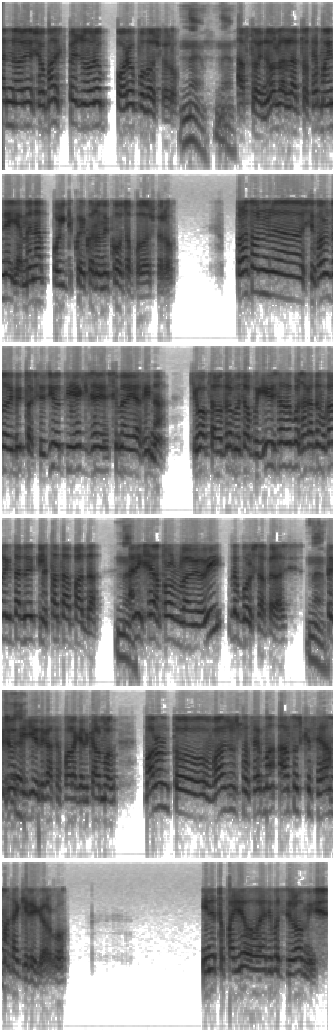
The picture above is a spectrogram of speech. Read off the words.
Αν είναι ωραίες ομάδες και παίζουν ωραίο, ωραίο ποδόσφαιρο. Ναι, ναι. Αυτό είναι όλο, αλλά το θέμα είναι για μένα πολιτικο-οικονομικό το ποδόσφαιρο. Πρώτον, ε, συμφωνώ με τον Δημήτρη Ταξιτζή ότι έκλεισε σήμερα η Αθήνα. Και εγώ από το αεροδρόμιο τώρα που γύρισα δεν μπορούσα να κατέβω κάτω και ήταν κλειστά τα πάντα. Ναι. Αν είχε ένα πρόβλημα δηλαδή, δεν μπορούσες να περάσεις. Ναι. Δεν ξέρω Ε. τι γίνεται κάθε φορά γιατί κάνουμε. Μάλλον το βάζω στο θέμα άρθρος και θεάματα, κύριε Γιώργο. Είναι το παλιό έθιμο της Ρώμης.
